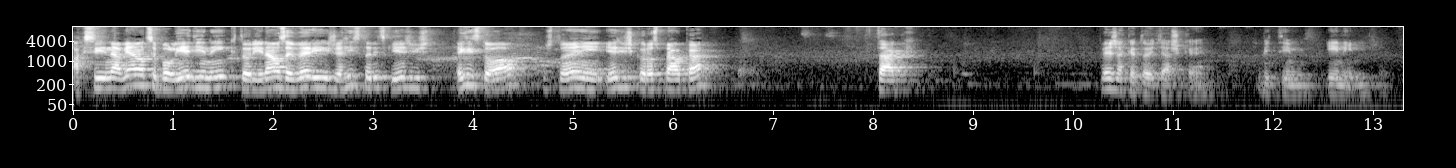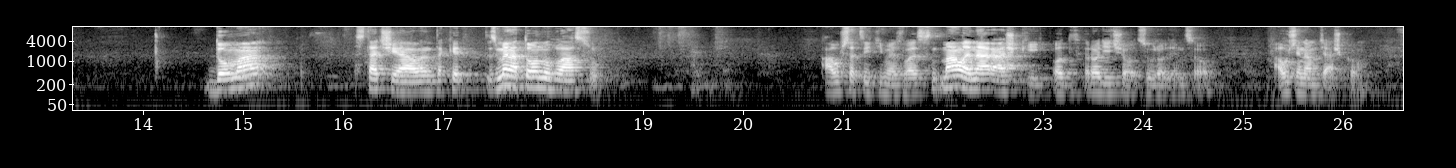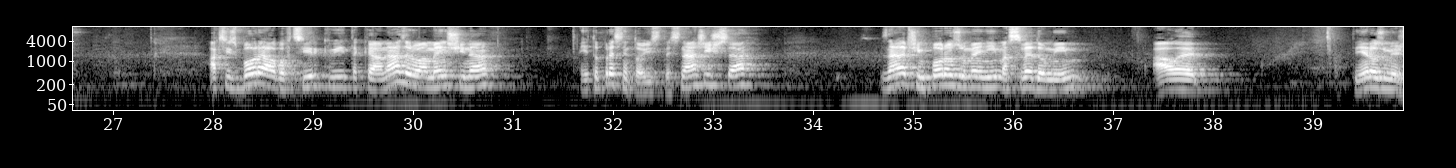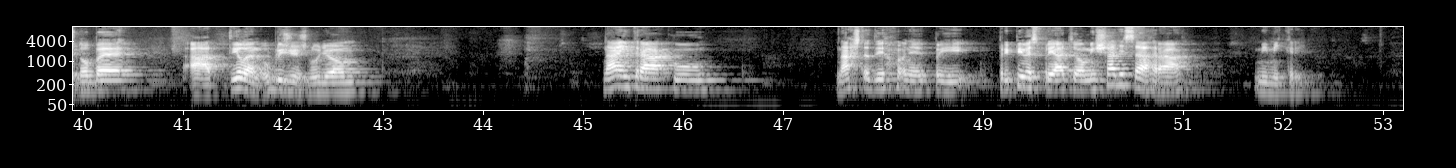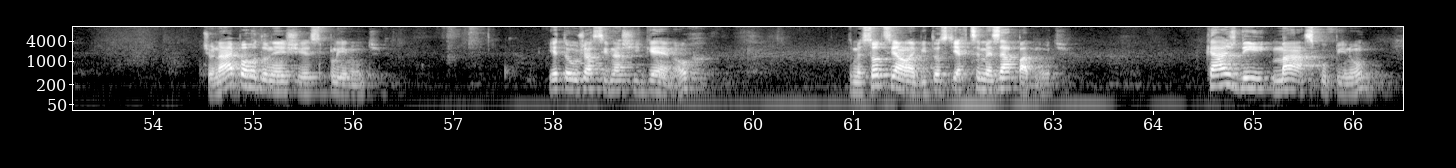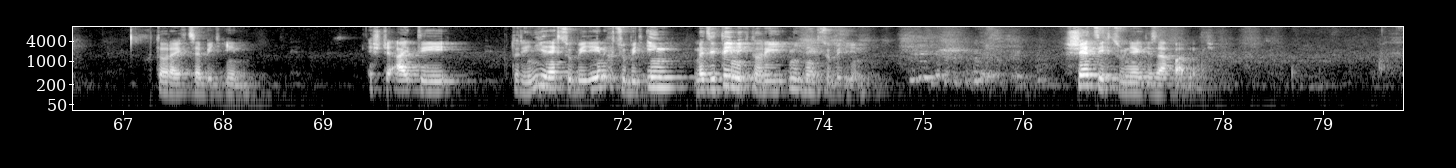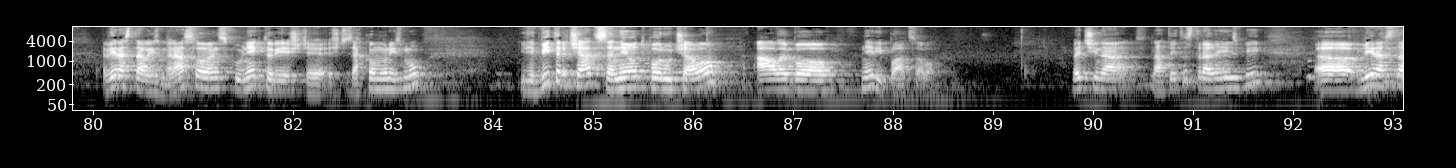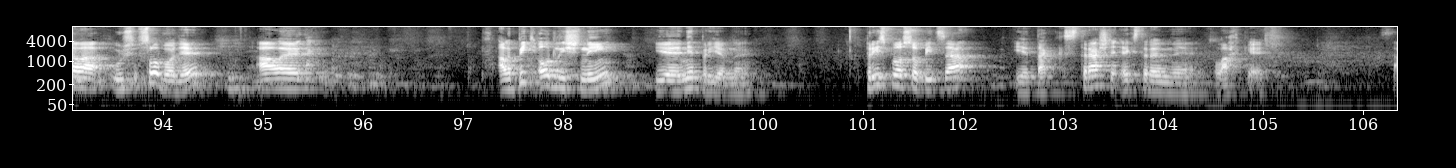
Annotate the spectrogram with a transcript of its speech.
ak si na Vianoce bol jediný, ktorý naozaj verí, že historicky Ježiš existoval, že to není Ježiško rozprávka, tak vieš, aké to je ťažké byť tým iným. Doma stačia len také zmena tónu hlasu. A už sa cítime zle. Malé narážky od rodičov, od súrodencov. A už je nám ťažko. Ak si v zbore alebo v cirkvi, taká názorová menšina, je to presne to isté. Snažíš sa s najlepším porozumením a svedomím, ale ty nerozumieš dobe a ty len ubližuješ ľuďom. Na intráku, na štadióne, pri, pri pive s priateľmi, všade sa hrá mimikry. Čo najpohodlnejšie je splínuť je to už asi v našich génoch. Sme sociálne bytosti a chceme zapadnúť. Každý má skupinu, ktorej chce byť in. Ešte aj tí, ktorí nikdy nechcú byť in, chcú byť in medzi tými, ktorí nikdy nechcú byť in. Všetci chcú niekde zapadnúť. Vyrastali sme na Slovensku, niektorí ešte, ešte za komunizmu, kde vytrčať sa neodporúčalo, alebo nevyplácalo. Väčšina na tejto strane izby uh, vyrastala už v slobode, ale, ale byť odlišný je nepríjemné. Prispôsobiť sa je tak strašne extrémne ľahké.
